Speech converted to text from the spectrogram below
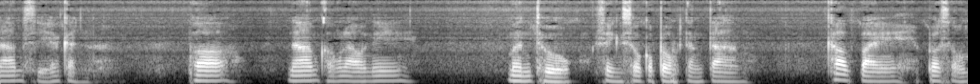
น้ำเสียกัน เพราะน้ำของเรานี้ มันถูกสิ่งโสกปรกต่างๆ เข้าไปผสม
